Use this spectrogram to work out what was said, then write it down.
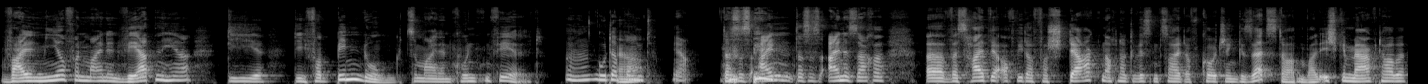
weil mir von meinen Werten her die die Verbindung zu meinen Kunden fehlt. Mhm, guter ja. Punkt, ja. Das ist ein, das ist eine Sache, äh, weshalb wir auch wieder verstärkt nach einer gewissen Zeit auf Coaching gesetzt haben, weil ich gemerkt habe,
